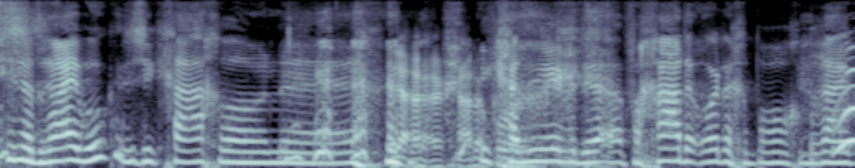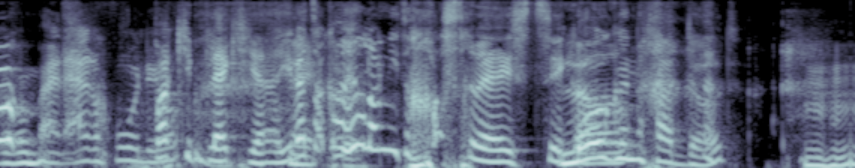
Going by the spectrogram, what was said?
eerst in het draaiboek, dus ik ga gewoon... eh, Ja, ga ik ga nu even de vergadeorde gebro- gebruiken voor mijn eigen voordeel. Pak je plekje. Je Nee. bent ook al heel lang niet een gast geweest, Sikko. Logan gaat dood. Mhm.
